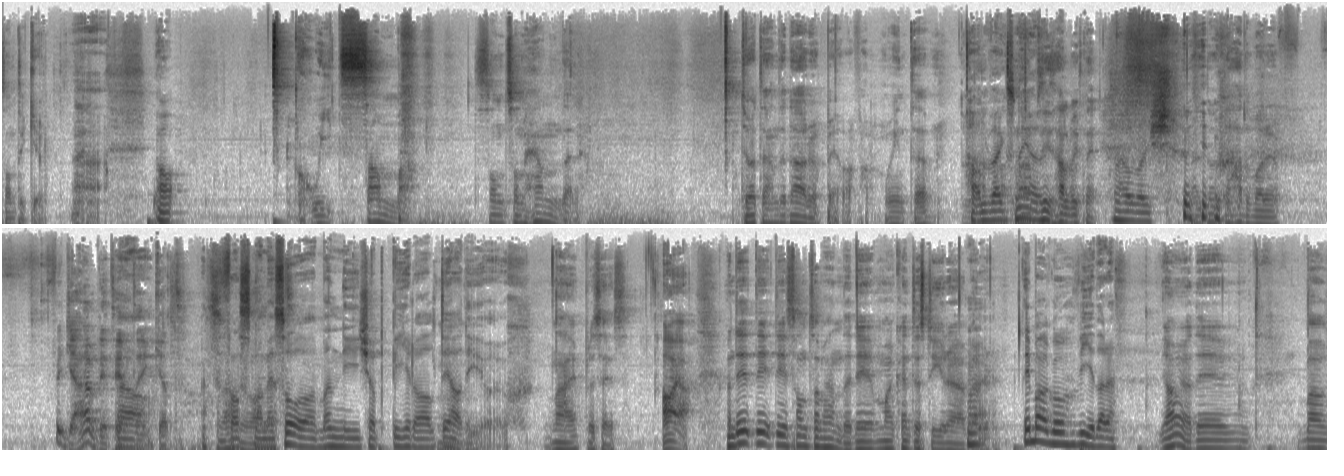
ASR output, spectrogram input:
Sånt är kul. Ja. Skitsamma. Sånt som händer. Tur att det hände där uppe i alla fall. Och inte... Halvvägs Ja, ner. precis, halvvägs ner. Halvvägs. Det hade varit för jävligt helt Ja. enkelt. Hade Fastna med så, en nyköpt bil och allt det Mm. hade ju... usch. Nej, precis. Ah, ja. Men det, det, det är sånt som händer. Det, man kan inte styra över. Nej. Det är bara att gå vidare. Ja, ja, det, Bara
